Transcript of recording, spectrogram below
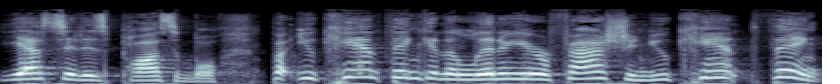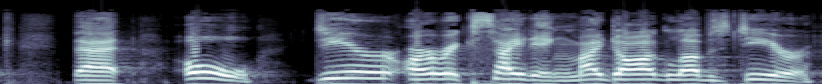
Yes, it is possible, but you can't think in a linear fashion. You can't think that, oh, deer are exciting. My dog loves deer.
